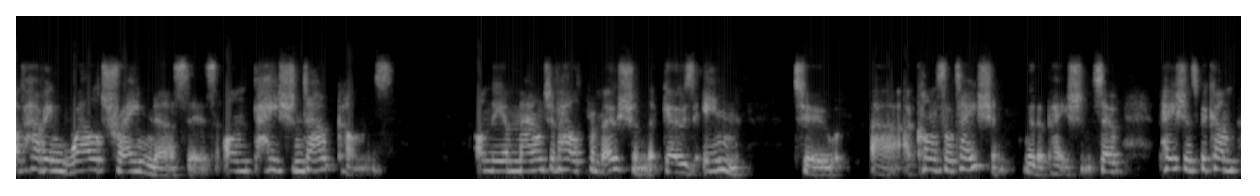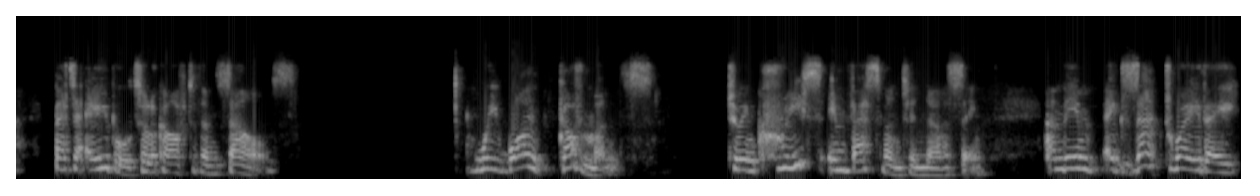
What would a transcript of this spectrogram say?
of having well trained nurses on patient outcomes, on the amount of health promotion that goes in to uh, a consultation with a patient. So patients become better able to look after themselves. We want governments to increase investment in nursing. And the exact way they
